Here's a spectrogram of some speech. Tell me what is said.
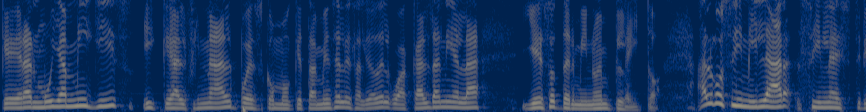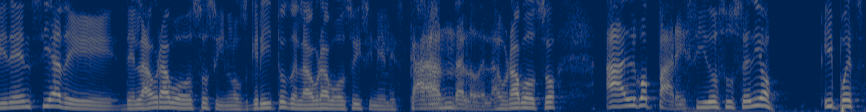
Que eran muy amiguis y que al final, pues como que también se le salió del guacal Daniela y eso terminó en pleito. Algo similar, sin la estridencia de, Laura Bozo, sin los gritos de Laura Bozo y sin el escándalo de Laura Bozo, algo parecido sucedió. Y pues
